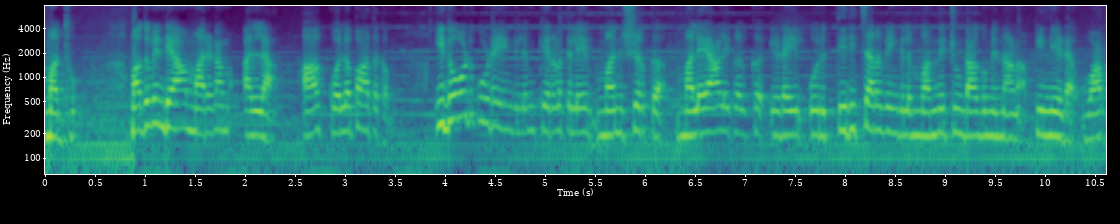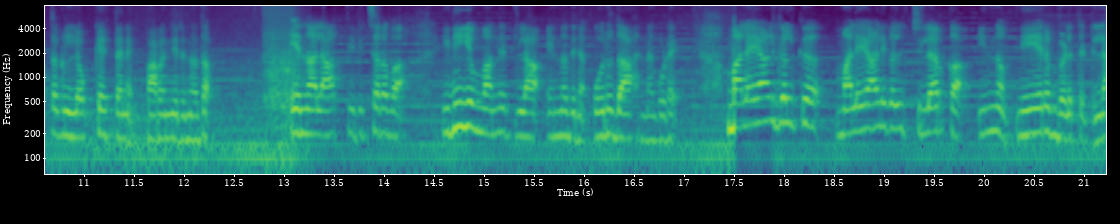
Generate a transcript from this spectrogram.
മധു. മധുവിന്റെ ആ മരണം അല്ല ആ കൊലപാതകം ഇതോടുകൂടെയെങ്കിലും കേരളത്തിലെ മനുഷ്യർക്ക് മലയാളികൾക്ക് ഇടയിൽ ഒരു തിരിച്ചറിവെങ്കിലും വന്നിട്ടുണ്ടാകുമെന്നാണ് പിന്നീട് വാർത്തകളിലൊക്കെ തന്നെ പറഞ്ഞിരുന്നത്. എന്നാൽ ആ തിരിച്ചറിവ് ഇനിയും വന്നിട്ടില്ല എന്നതിന് ഒരു ഉദാഹരണം കൂടെ. മലയാളികൾക്ക് മലയാളികൾ ചിലർക്ക് ഇന്നും നേരം വെളുത്തിട്ടില്ല.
